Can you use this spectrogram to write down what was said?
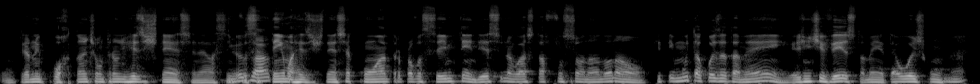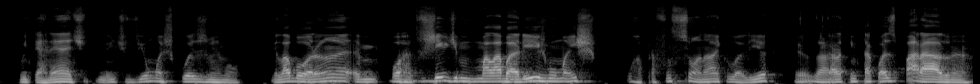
um treino importante é um treino de resistência, né? Assim, que você tem uma resistência contra para você entender se o negócio está funcionando ou não. Porque tem muita coisa também, e a gente vê isso também até hoje com é com internet, a gente viu umas coisas, meu irmão, elaborando, eh, porra, cheio de malabarismo, mas, porra, pra funcionar aquilo ali, Exato. o cara tem que estar tá quase parado, né?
